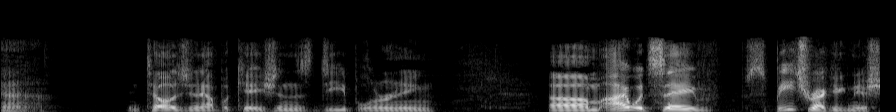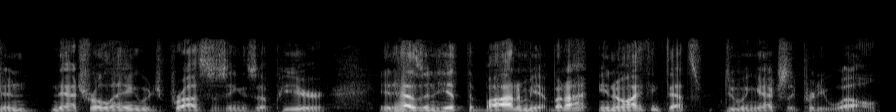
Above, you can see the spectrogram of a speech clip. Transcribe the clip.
uh, intelligent applications, deep learning. Um, I would say speech recognition, natural language processing is up here. It hasn't hit the bottom yet, but I, you know, I think that's doing actually pretty well.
